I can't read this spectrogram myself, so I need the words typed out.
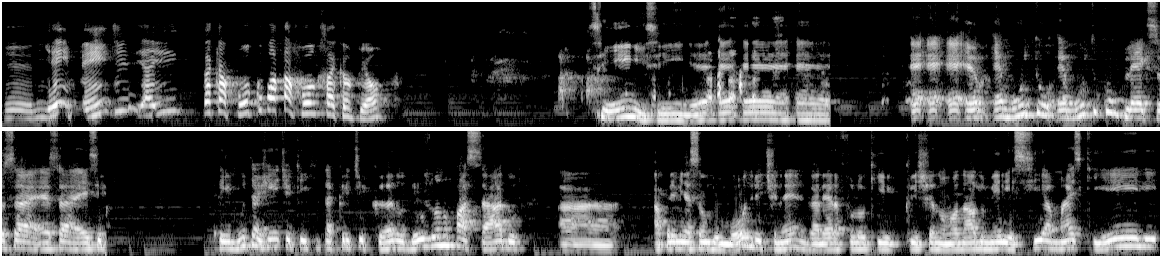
Que ninguém entende, e aí daqui a pouco o Botafogo sai campeão. Sim, sim. É, é, é, é, é, é, muito, é muito complexo essa, essa, esse. Tem muita gente aqui que está criticando desde o ano passado a, a premiação do Modric, né? A galera falou que Cristiano Ronaldo merecia mais que ele.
